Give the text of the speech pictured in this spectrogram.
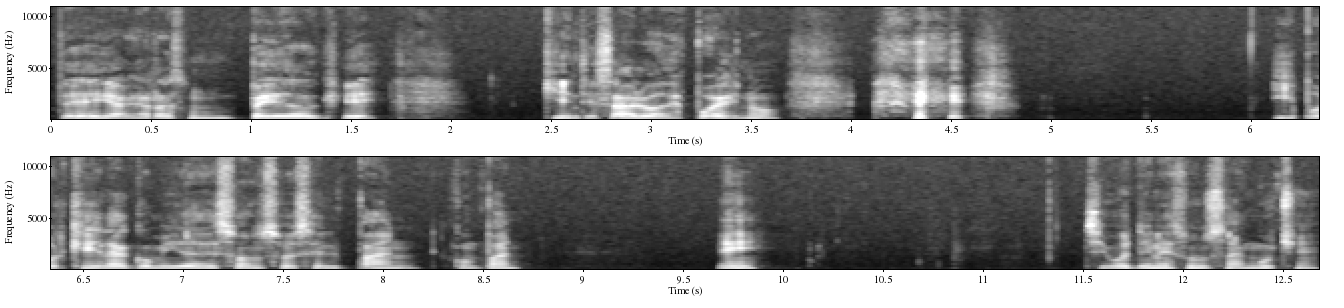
Te agarras un pedo que quien te salva después, ¿no? ¿Y por qué la comida de sonso es el pan con pan? ¿Eh? Si vos tenés un sándwich,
